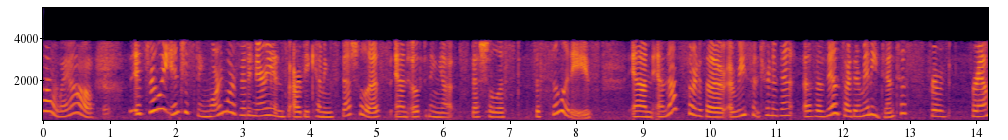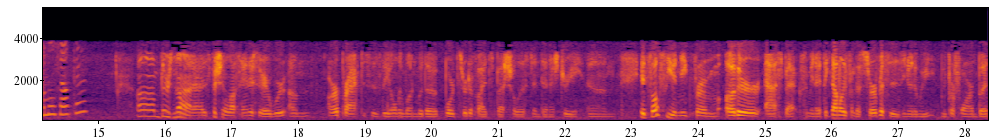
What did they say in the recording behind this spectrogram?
Oh, wow. It's really interesting. More and more veterinarians are becoming specialists and opening up specialist facilities. And and that's sort of a, a recent turn event of events. Are there many dentists for for animals out there? Um, there's not, uh, especially in the Los Angeles area. We're um, our practice is the only one with a board certified specialist in dentistry. Um, it's also unique from other aspects. I mean, I think not only from the services you know that we we perform, but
